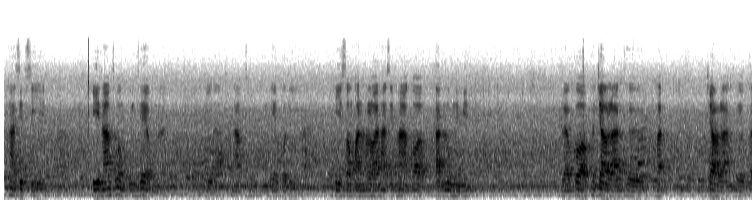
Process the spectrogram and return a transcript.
2554 ปีน้ำท่วมกรุงเทพนะปีน้ำท่วมกรุงเทพพอดี ปี 2555 ก็ตัดลุงนิมิต แล้วก็พระเจ้าหลานเธอพระเจ้าหลานเธอพระ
